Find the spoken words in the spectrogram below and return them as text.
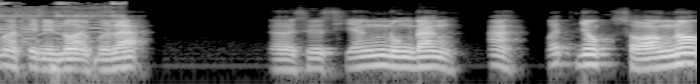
มาแต่น้อยๆพุ่นละเออชื่อเสียงโด่งดังอะเบิดยกสองเนาะ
